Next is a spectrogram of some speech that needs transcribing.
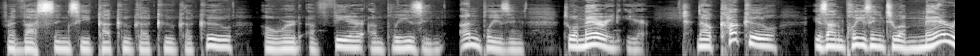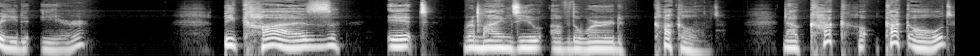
for thus sings he cuckoo, cuckoo, cuckoo, a word of fear, unpleasing, unpleasing to a married ear. Now, cuckoo is unpleasing to a married ear because it reminds you of the word cuckold. Now, cuck, cuckold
